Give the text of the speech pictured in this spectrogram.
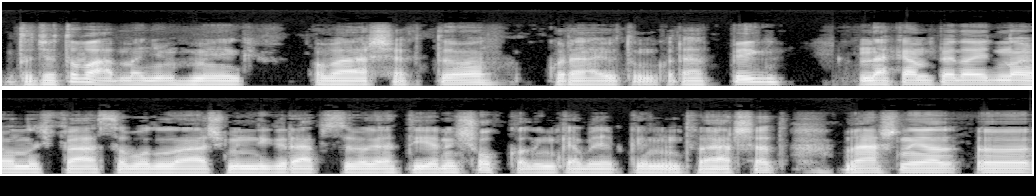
Hát, hogyha tovább megyünk még a versektől, akkor eljutunk a rappig. Nekem például egy nagyon nagy felszabadulás mindig rap szöveget írni, sokkal inkább egyébként, mint verset. Versnél ö,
